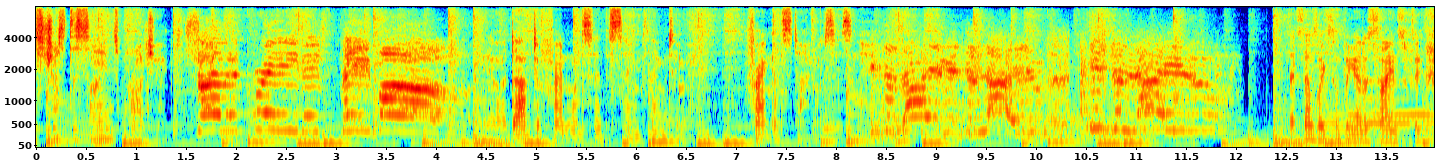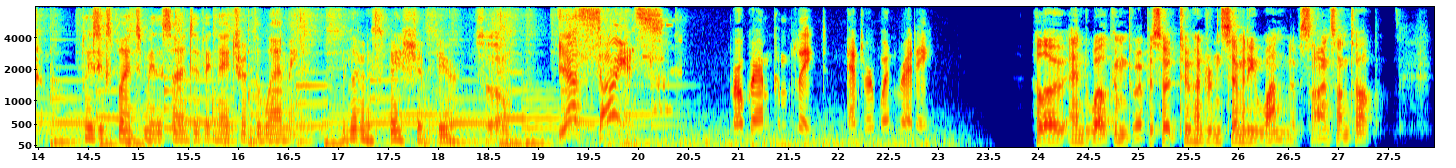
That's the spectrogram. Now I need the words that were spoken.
It's just a science project. Soylent Green is people! You know, a doctor friend once said the same thing to me. Frankenstein was his name. It's alive! It's alive! It's alive! That sounds like something out of science fiction. Please explain to me the scientific nature of the whammy. We live in a spaceship, dear. So? Yes, science! Program complete. Enter when ready. Hello and welcome to episode 271 of Science on Top.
